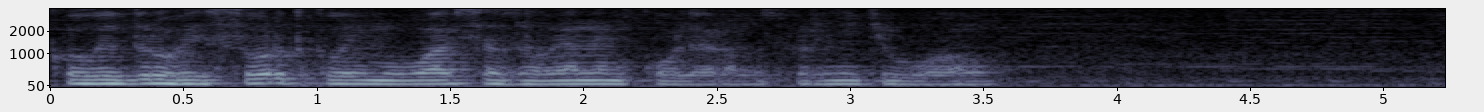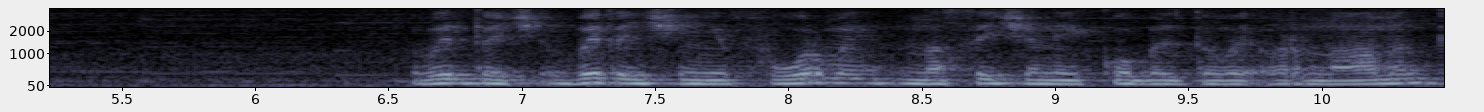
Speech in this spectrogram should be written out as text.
коли другий сорт клеймувався зеленим кольором. Зверніть увагу. Витончені форми, насичений кобальтовий орнамент.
